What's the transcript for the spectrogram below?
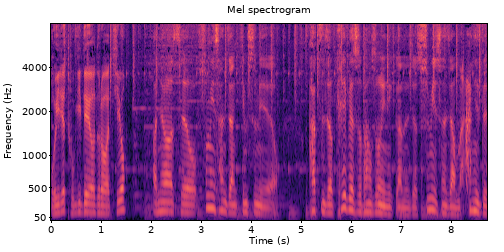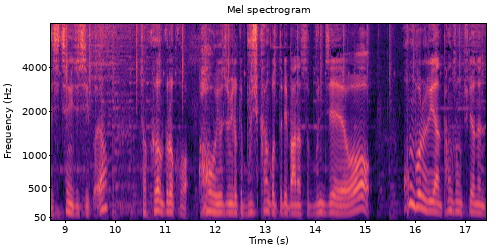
오히려 독이 되어 돌아왔지요? 안녕하세요. 수미산장 김수미예요. 같은 저 KBS 방송이니까는 저 수미산장 많이들 시청해 주시고요. 저 그건 그렇고 아우 요즘 이렇게 무식한 것들이 많아서 문제예요. 홍보를 위한 방송 출연은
